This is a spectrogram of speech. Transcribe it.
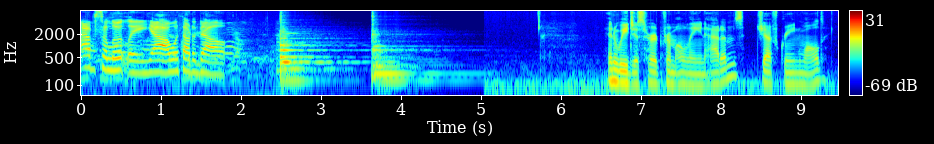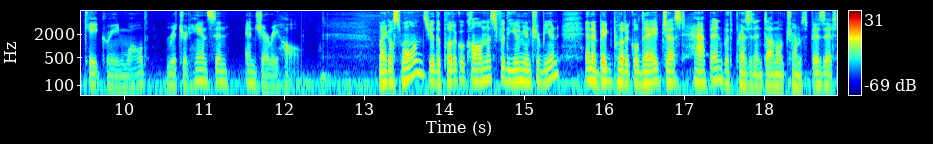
Absolutely, yeah, without a doubt. And we just heard from Elaine Adams, Jeff Greenwald, Kate Greenwald, Richard Hansen, and Jerry Hall. Michael Smolens, you're the political columnist for the Union Tribune, and a big political day just happened with President Donald Trump's visit.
